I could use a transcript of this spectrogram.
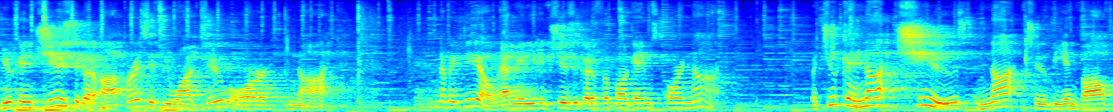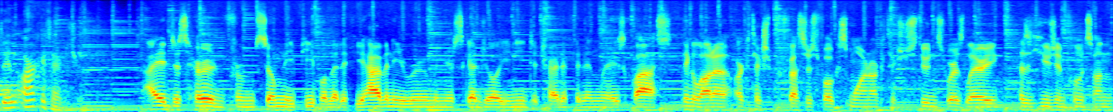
You can choose to go to operas if you want to or not. No big deal. I mean, you can choose to go to football games or not. But you cannot choose not to be involved in architecture. I had just heard from so many people that if you have any room in your schedule, you need to try to fit in Larry's class. I think a lot of architecture professors focus more on architecture students, whereas Larry has a huge influence on,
